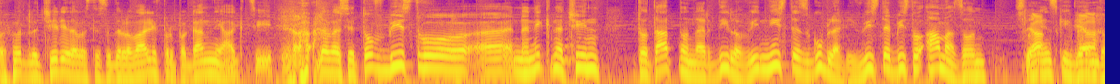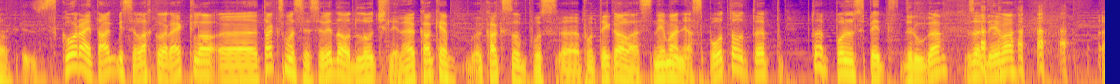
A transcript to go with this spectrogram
odločili, da boste sodelovali v propagandni akciji, ja. da vas je to v bistvu uh, na nek način dodatno naredilo. Vi niste zgubljali, vi ste v bistvu Amazon slovenskih ja, bendov. Ja, skoraj tako bi se lahko reklo. Uh, tako smo se seveda odločili, kako kak so pos, uh, potekala snemanja spotov, to je, to je pol spet druga zadeva. Uh,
